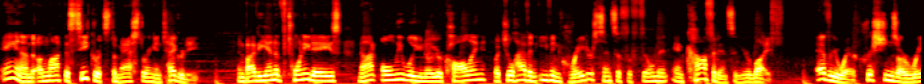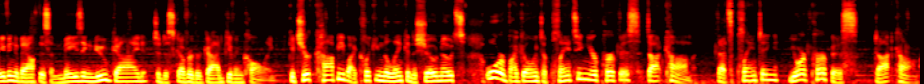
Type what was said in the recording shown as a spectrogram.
and unlock the secrets to mastering integrity. And by the end of 20 days, not only will you know your calling, but you'll have an even greater sense of fulfillment and confidence in your life. Everywhere, Christians are raving about this amazing new guide to discover their God given calling. Get your copy by clicking the link in the show notes or by going to plantingyourpurpose.com. That's plantingyourpurpose.com.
